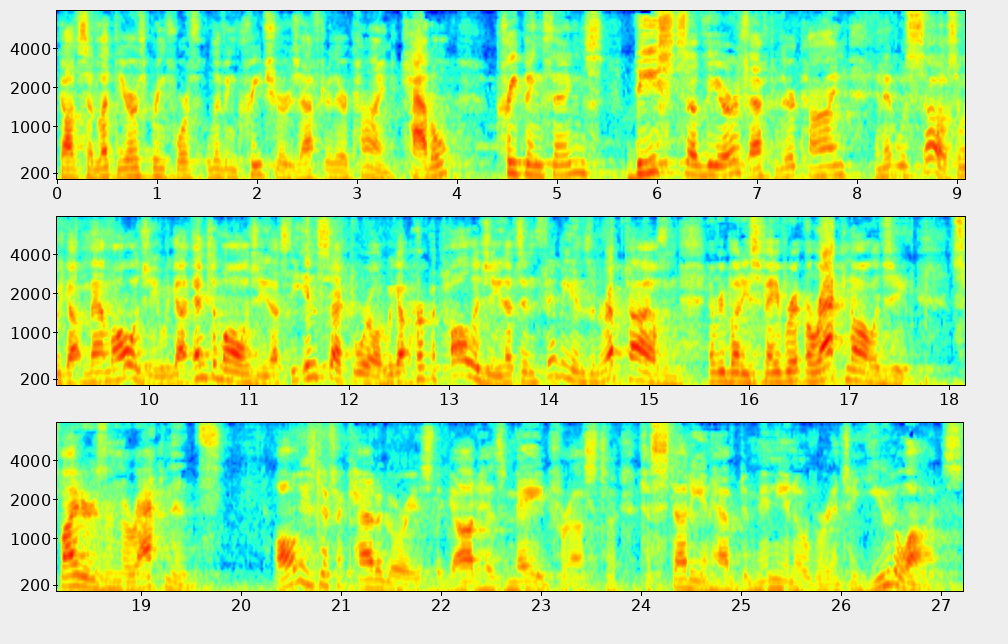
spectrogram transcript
God said, Let the earth bring forth living creatures after their kind cattle, creeping things, beasts of the earth after their kind, and it was so. So we got mammalogy, we got entomology, that's the insect world, we got herpetology, that's amphibians and reptiles, and everybody's favorite, arachnology, spiders and arachnids. All these different categories that God has made for us to, to study and have dominion over and to utilize.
